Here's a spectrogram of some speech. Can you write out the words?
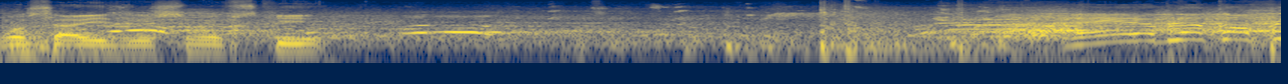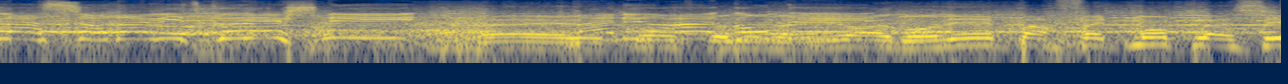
Gros service de Simovski. Et le bloc en place sur David Konechny. Ouais, le Manu contre de Ragondet, parfaitement placé.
